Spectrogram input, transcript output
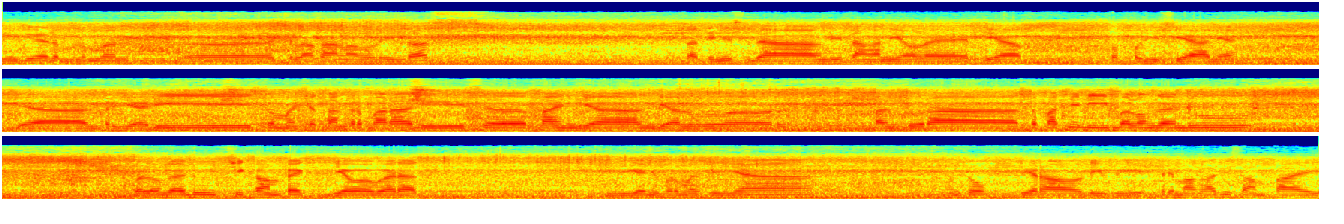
ini dia teman-teman eh, kecelakaan lalu lintas saat ini sedang ditangani oleh pihak kepolisian ya. Dan terjadi kemacetan terparah di sepanjang jalur Pantura tepatnya di Balonggandu Balonggadu Cikampek Jawa Barat. Demikian informasinya untuk Viral TV terima kasih sampai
